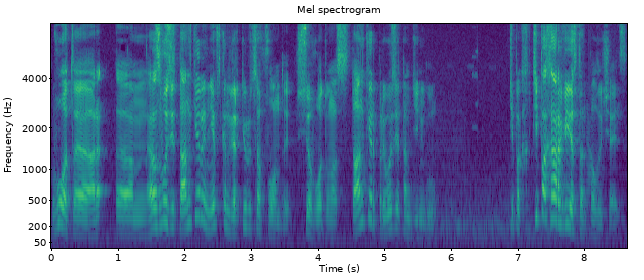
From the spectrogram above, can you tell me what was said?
Вот, э, э, развозит танкеры, нефть конвертируется в фонды. Все, вот у нас танкер привозит нам деньгу. Типа, типа Харвестер получается.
